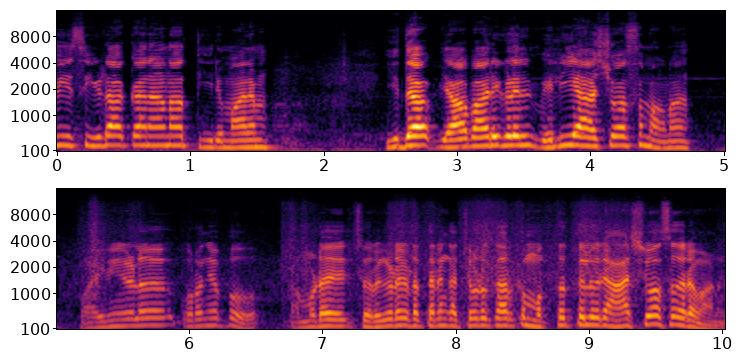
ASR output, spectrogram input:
ഫീസ് ഈടാക്കാനാണ് തീരുമാനം. ഇത് വ്യാപാരികളിൽ വലിയ ആശ്വാസമാണ്. ഫൈനുകൾ കുറഞ്ഞപ്പോൾ നമ്മുടെ ചെറുകിട ഇടത്തരം കച്ചവടക്കാർക്ക് മൊത്തത്തിൽ ഒരു ആശ്വാസകരമാണ്.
